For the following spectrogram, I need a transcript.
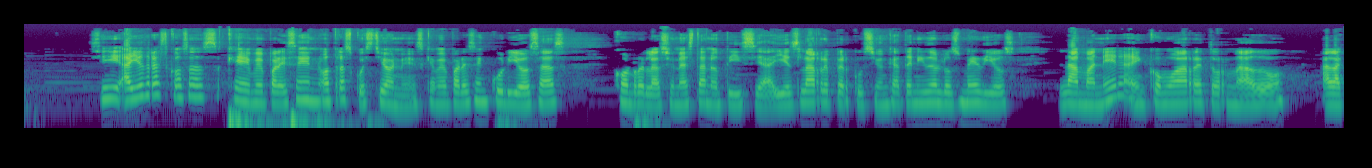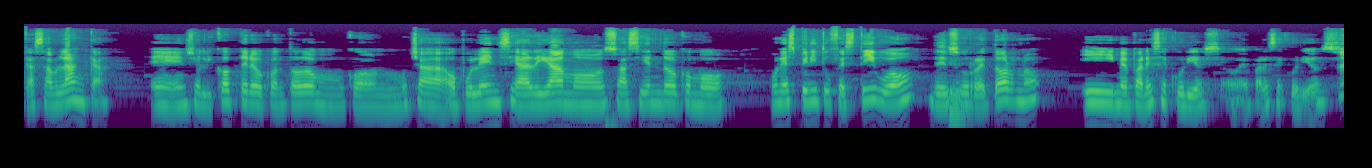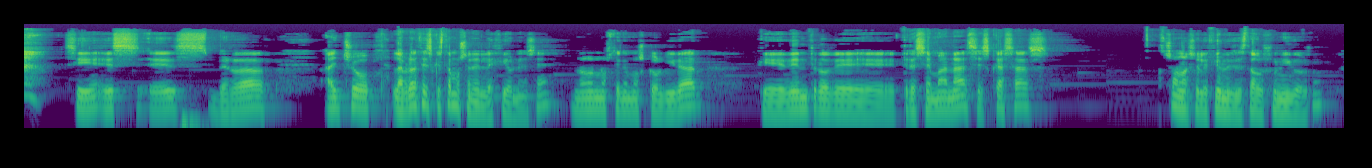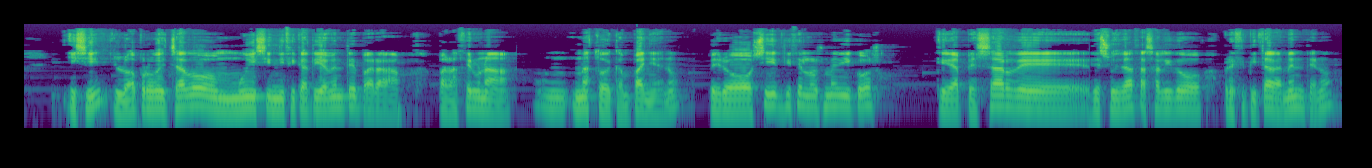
Sí, hay otras cosas que me parecen, otras cuestiones que me parecen curiosas con relación a esta noticia y es la repercusión que ha tenido en los medios, la manera en cómo ha retornado a la Casa Blanca. Eh, en su helicóptero con todo, con mucha opulencia, digamos, haciendo como un espíritu festivo de su retorno y me parece curioso, me parece curioso. Sí, es, es verdad. Ha hecho, la verdad es que estamos en elecciones, ¿eh? No nos tenemos que olvidar que dentro de tres semanas escasas son las elecciones de Estados Unidos, ¿no? Y sí, lo ha aprovechado muy significativamente para para hacer una, un, acto de campaña, ¿no? Pero sí dicen los médicos que a pesar de, de su edad ha salido precipitadamente, ¿no?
